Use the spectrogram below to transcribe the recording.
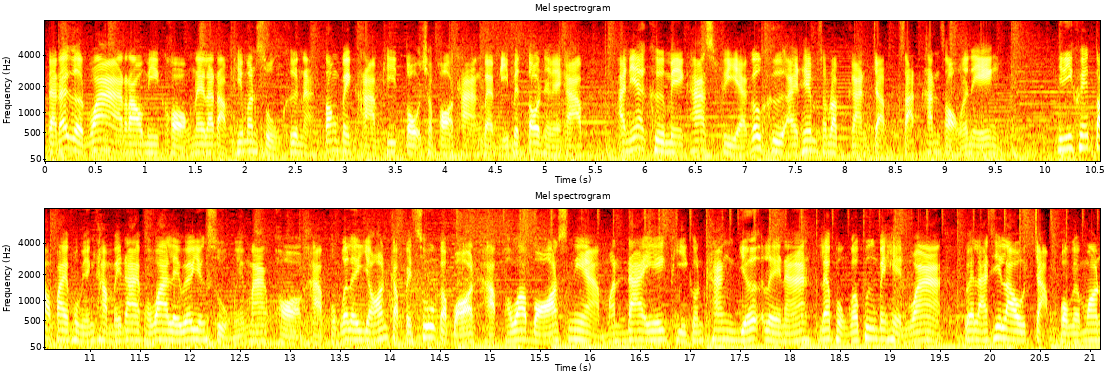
แต่ถ้าเกิดว่าเรามีของในระดับที่มันสูงขึ้นอะต้องไปคราฟที่โต๊ะเฉพาะทางแบบนี้เป็นต้นเห็นไหมครับ อันนี้คือเมคาสเฟียก็คือไอเทมสำหรับการจับสัตว์ขั้น 2 นั่นเอง ทีนี้เควสต่อไปผมยังทำไม่ได้เพราะว่าเลเวลยังสูงไม่มากพอครับ ผมก็เลยย้อนกลับไปสู้กับบอสครับ เพราะว่าบอสเนี่ยมันได้ EXP ค่อนข้างเยอะเลยนะ และผมก็เพิ่งไปเห็นว่า เวลาที่เราจับโปเกมอน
